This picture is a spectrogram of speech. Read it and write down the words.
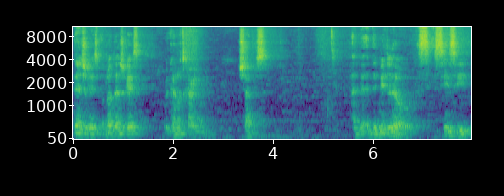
dangerous or not dangerous, we cannot carry on Shabbos. And in the middle of, since he,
